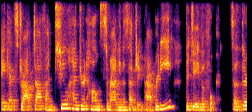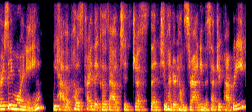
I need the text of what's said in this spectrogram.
It gets dropped off on 200 homes surrounding the subject property the day before. So Thursday morning, we have a postcard that goes out to just the 200 homes surrounding the subject property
